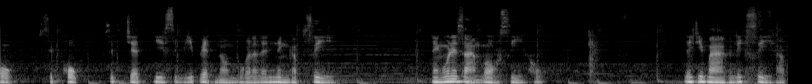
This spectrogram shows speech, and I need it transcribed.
6 16 17 20 21น้องบวกกันแล้วได้1กับ 4 ในงวดที่3ออก 4 6 เลขที่มาคือเลข4ครับ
